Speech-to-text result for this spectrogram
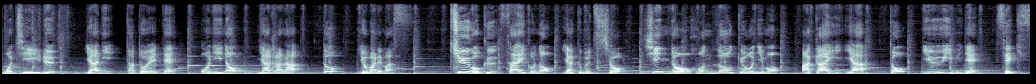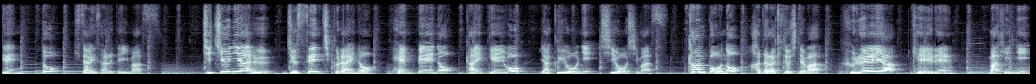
用いる矢に例えて鬼の柄と呼ばれます。中国最古の薬物書真の本草経にも赤い矢という意味で赤線と記載されています。地中にある10センチくらいの扁平の会計を焼くように使用します。漢方の働きとしては震えや痙攣麻痺に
